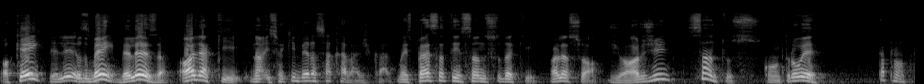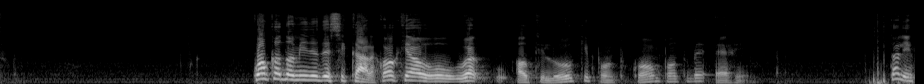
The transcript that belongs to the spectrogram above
Ok? Beleza. Tudo bem? Beleza? Olha aqui. Não, isso aqui beira sacanagem, cara. Mas presta atenção nisso daqui. Olha só. Jorge Santos. Ctrl E. Tá pronto. Qual que é o domínio desse cara? Qual que é o, o outlook.com.br? Tá ali.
